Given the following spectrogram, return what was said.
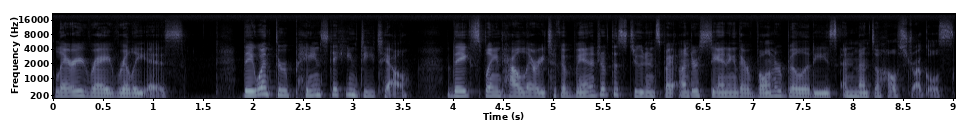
Larry Ray really is. They went through painstaking detail. They explained how Larry took advantage of the students by understanding their vulnerabilities and mental health struggles.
